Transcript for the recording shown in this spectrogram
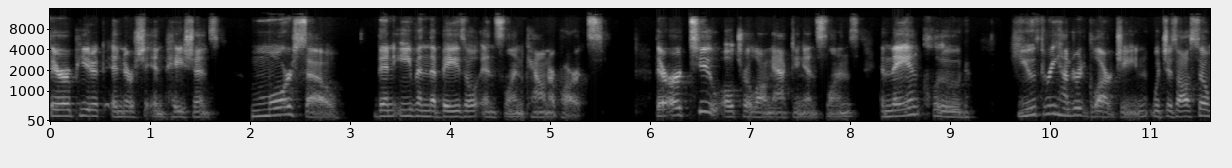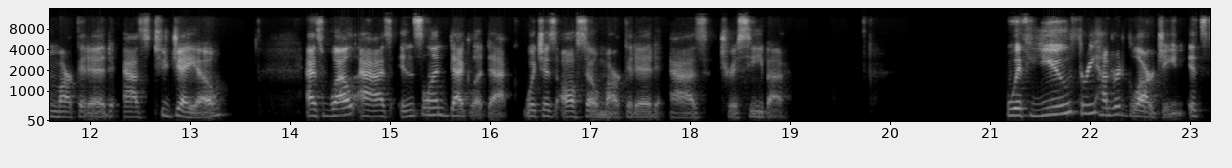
therapeutic inertia in patients more so than even the basal insulin counterparts. There are two ultra long acting insulins, and they include U300 glargine, which is also marketed as Toujeo, as well as insulin degludec, which is also marketed as Tresiba. With U300 glargine, it's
